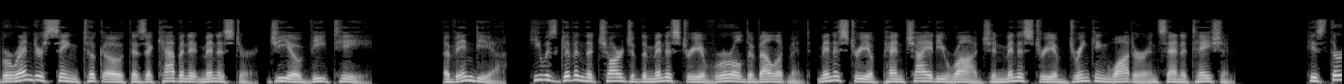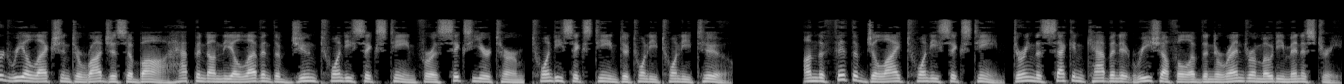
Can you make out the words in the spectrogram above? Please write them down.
Birender Singh took oath as a cabinet minister, Govt. of India. He was given the charge of the Ministry of Rural Development, Ministry of Panchayati Raj and Ministry of Drinking Water and Sanitation. His third re-election to Rajya Sabha happened on the 11th of June 2016 for a six-year term 2016 to 2022. On 5 July 2016, during the second cabinet reshuffle of the Narendra Modi ministry,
